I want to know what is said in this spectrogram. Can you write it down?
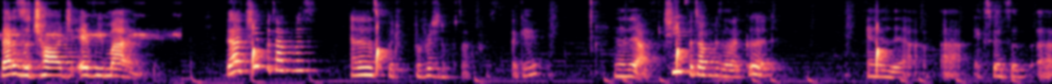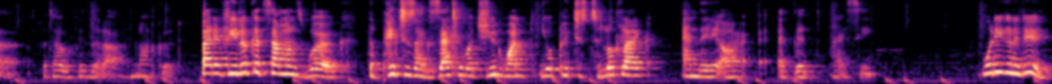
that is a charge every month There are cheap photographers and then there's pro- professional photographers, okay? And then there are cheap photographers that are good and then there are uh, expensive uh, photographers that are not good. But if you look at someone's work, the pictures are exactly what you'd want your pictures to look like and they are a bit pricey. What are you gonna do?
